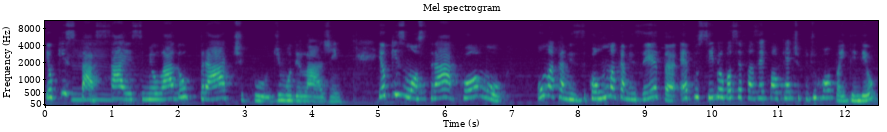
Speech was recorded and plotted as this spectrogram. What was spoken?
Eu quis hum. passar esse meu lado prático de modelagem. Eu quis mostrar como uma camiseta, com uma camiseta é possível você fazer qualquer tipo de roupa, entendeu?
